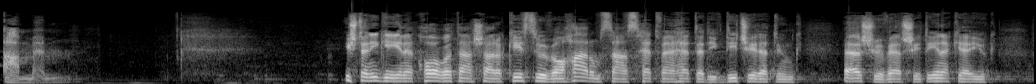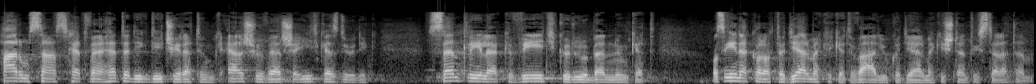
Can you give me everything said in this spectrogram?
Amen. Isten igényének hallgatására készülve a 377. dicséretünk első versét énekeljük. 377. dicséretünk első verse így kezdődik. Szentlélek, végy körül bennünket. Az ének alatt a gyermekeket várjuk a gyermekisten tiszteletem.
